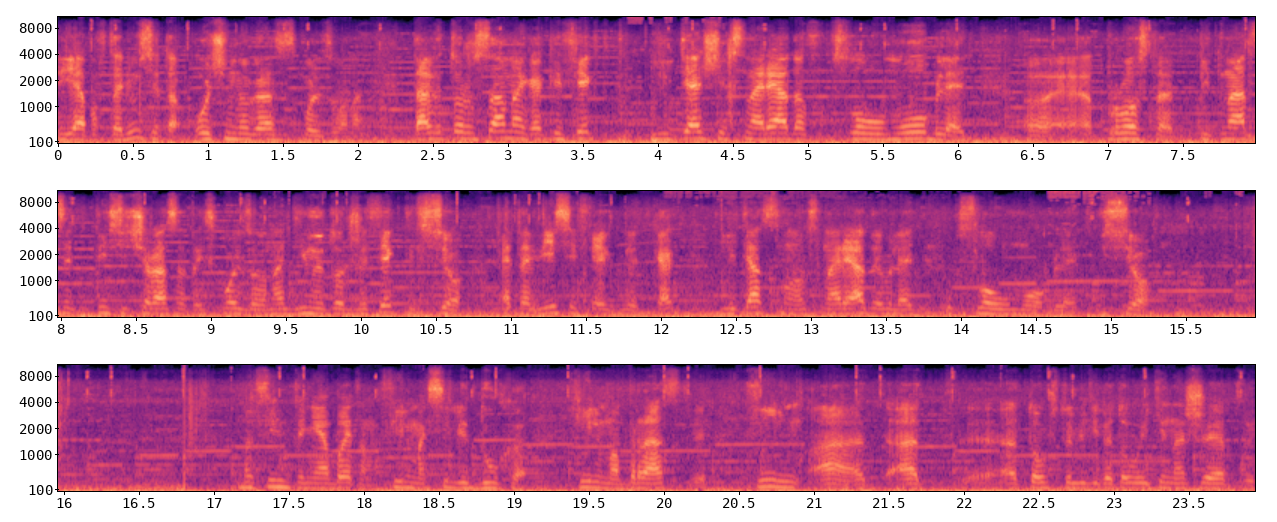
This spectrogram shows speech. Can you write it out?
я повторюсь, это очень много раз использовано. Так то же самое, как эффект летящих снарядов в слово мо, блядь, э, просто 15 тысяч раз это использован один и тот же эффект, и все. Это весь эффект, блядь, как летят снаряды, блядь, в слово мо, блядь, все. Но фильм-то не об этом. Фильм о силе духа, фильм о братстве, фильм о, о, о том, что люди готовы идти на жертвы,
